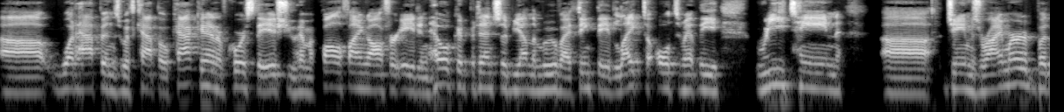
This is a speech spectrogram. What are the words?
Uh, what happens with Kaapo Kähkönen? Of course, they issue him a qualifying offer. Adin Hill could potentially be on the move. I think they'd like to ultimately retain uh, James Reimer, but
